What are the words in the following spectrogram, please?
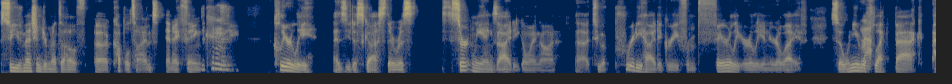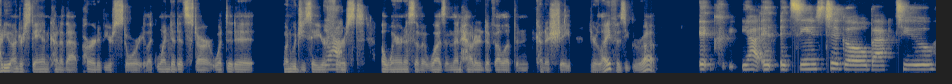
So you've mentioned your mental health a couple times and i think mm-hmm. clearly as you discussed there was certainly anxiety going on uh, to a pretty high degree from fairly early in your life. So when you yeah. reflect back, how do you understand kind of that part of your story? Like when did it start? What did it when would you say your yeah. first awareness of it was and then how did it develop and kind of shape your life as you grew up? It yeah, it it seems to go back to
